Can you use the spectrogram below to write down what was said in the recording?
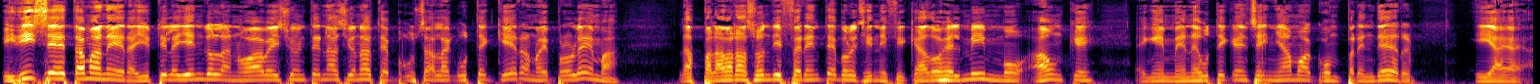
Y dice de esta manera, yo estoy leyendo la nueva versión internacional, usted puede usar la que usted quiera, no hay problema. Las palabras son diferentes, pero el significado es el mismo, aunque en hermenéutica enseñamos a comprender y a,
